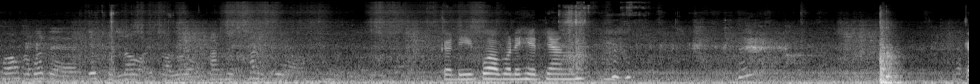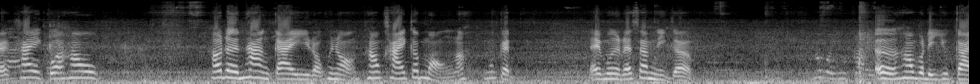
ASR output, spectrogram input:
พร้อมกับเบิดแต่เจ็ดสิบร้อยต่อร้อยพันหนึ่งพันตัวก็ดีกว่าบริเฮ็ดหยังก็ไข่กว่าเฮาเฮาเดินทางไกลอยู่ดอกพี่น้องเฮาขายกับหม่องเนาะมันก็ได้มือละซ้ำนี่ก็ลูกอายุไกลเออเฮาบ่ได้อยู่ไกล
